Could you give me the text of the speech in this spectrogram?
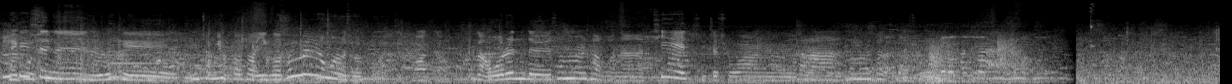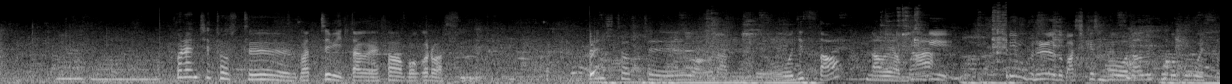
150. 힐키스는 이렇게 엄청 예뻐서 이거 선물용으로 좋을 것 같아. 맞아. 그러니까 어른들 선물 사거나 티에 진짜 좋아하는 사람 선물 사주면 좋아. 프렌치 토스트 맛집이 있다 그래서 먹으러 왔습니다. 프렌치 토스트 먹으러 왔는데 어딨어? 나 왜 안 봐? 여기 크림 브릴레도 맛있게 생겼어. 어, 나도 그거 보고 있었어.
